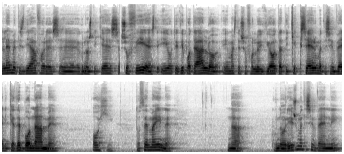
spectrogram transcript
λέμε τις διάφορες ε, γνωστικές σοφίες ή οτιδήποτε άλλο είμαστε σοφολογιότατοι και ξέρουμε τι συμβαίνει και δεν πονάμε. Όχι. Το θέμα είναι να γνωρίζουμε τι συμβαίνει,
